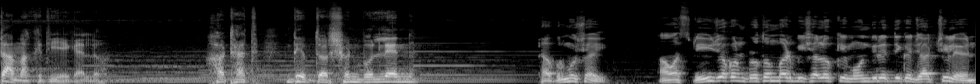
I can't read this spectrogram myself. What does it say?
তামাক দিয়ে গেল। হঠাৎ দেবদর্শন বললেন ঠাকুরমশাই আমার স্ত্রী যখন প্রথমবার বিশালক্ষী মন্দিরের দিকে যাচ্ছিলেন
